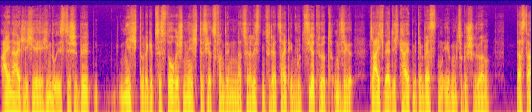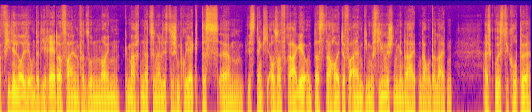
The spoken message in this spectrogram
einheitliche hinduistische Bild nicht oder gibt es historisch nicht, das jetzt von den Nationalisten zu der Zeit evoziert wird, um diese Gleichwertigkeit mit dem Westen eben zu beschwören dass da viele Leute unter die Räder fallen von so einem neuen gemachten nationalistischen Projekt, das ähm, ist, denke ich, außer Frage. Und dass da heute vor allem die muslimischen Minderheiten darunter leiden. Als größte Gruppe,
